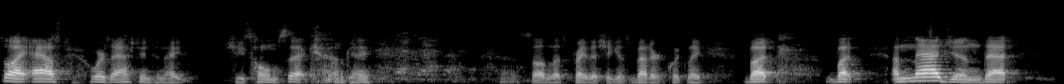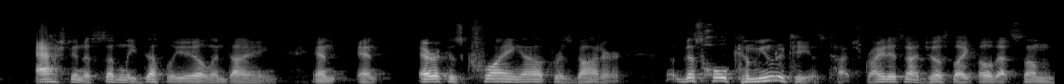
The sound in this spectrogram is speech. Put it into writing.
So I asked, where's Ashton tonight? She's homesick, okay? So let's pray that she gets better quickly. But, but imagine that Ashton is suddenly deathly ill and dying, and, and Eric is crying out for his daughter this whole community is touched, right? It's not just like, oh, that's some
